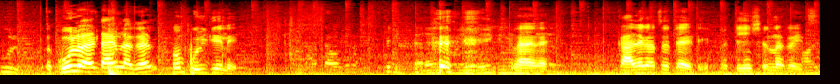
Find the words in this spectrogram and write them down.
फुल फुल व्हायला टाइम लागेल पण फुल केले. नाही नाही. कालेगाचं त्यासाठी टेन्शन ना काहीच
